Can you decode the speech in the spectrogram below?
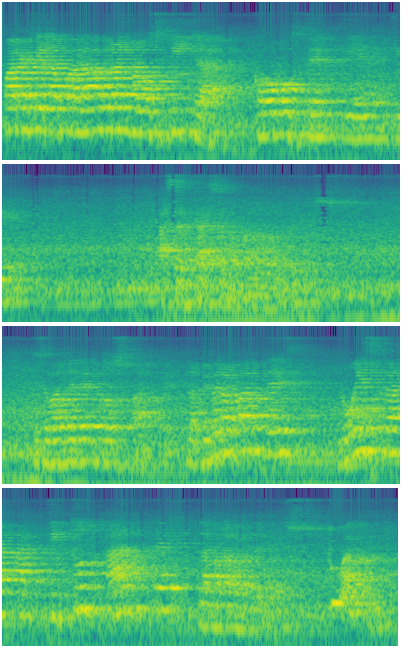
para que la palabra nos diga cómo usted tiene que acercarse a la palabra de Dios. Entonces va a tener dos partes. La primera parte es nuestra actitud ante la palabra de Dios. Tu actitud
